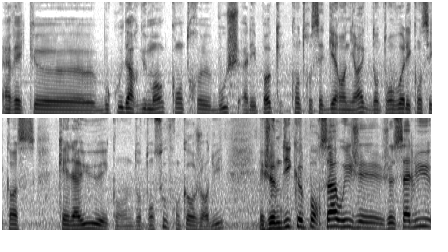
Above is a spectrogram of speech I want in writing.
avec euh, beaucoup d'arguments contre Bush à l'époque, contre cette guerre en Irak, dont on voit les conséquences qu'elle a eues et dont on souffre encore aujourd'hui. Et je me dis que pour ça, oui, je salue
